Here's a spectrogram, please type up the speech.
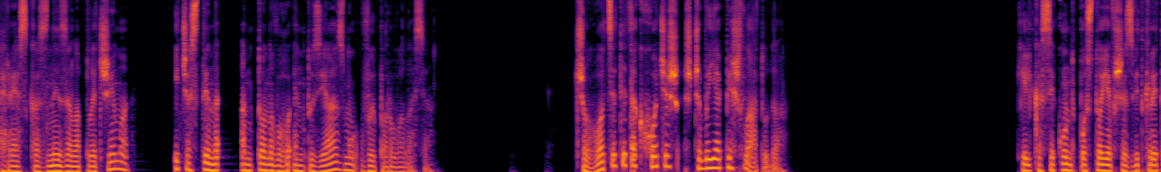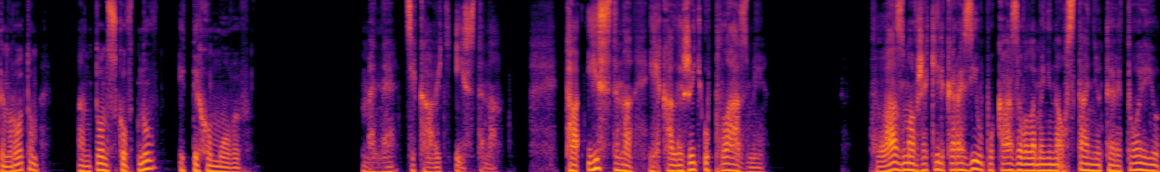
Тереска знизила плечима, і частина Антонового ентузіазму випарувалася. Чого це ти так хочеш, щоби я пішла туди? Кілька секунд постоявши з відкритим ротом, Антон сковтнув і тихо мовив Мене цікавить істина. Та істина, яка лежить у плазмі. Плазма вже кілька разів показувала мені на останню територію,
